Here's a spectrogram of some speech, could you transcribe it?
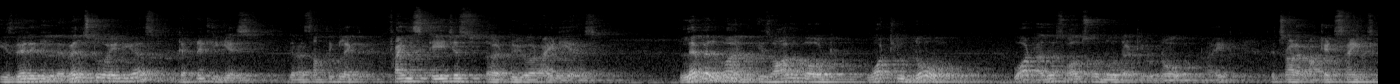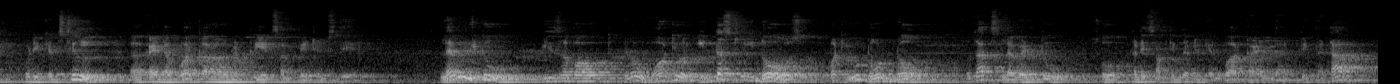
is there any levels to ideas? Definitely yes. There are something like five stages uh, to your ideas. Level one is all about what you know, what others also know that you know, right? It's not a rocket science, but you can still uh, kind of work around and create some patents there. Level two is about you know what your industry knows, but you don't know. So that's level two. So that is something that you can work and uh, pick that up.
